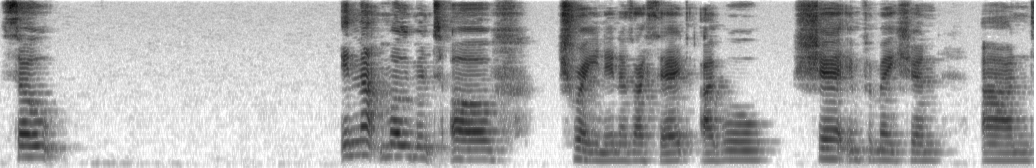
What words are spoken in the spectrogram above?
So, in that moment of training, as I said, I will share information and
